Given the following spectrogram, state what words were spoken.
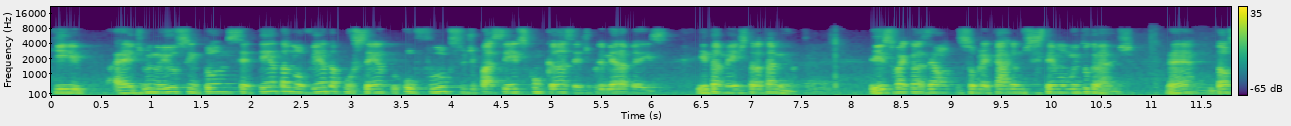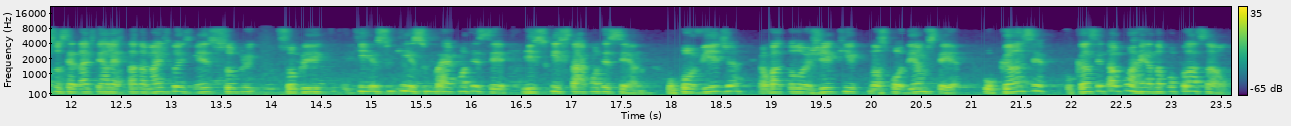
que é, diminuiu-se em torno de 70% a 90% o fluxo de pacientes com câncer de primeira vez e também de tratamento. Isso vai trazer uma sobrecarga no sistema muito grande. Né? Então a sociedade tem alertado há mais de dois meses sobre, sobre que, isso, que isso vai acontecer, isso que está acontecendo. O Covid é uma patologia que nós podemos ter. O câncer, o câncer está ocorrendo na população.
